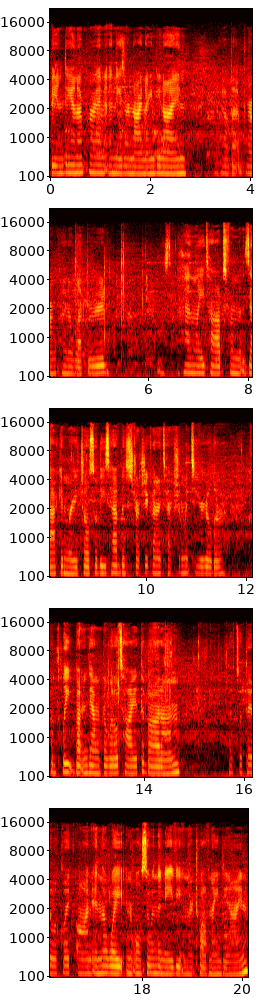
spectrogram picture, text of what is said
bandana print, and these are $9.99. I have that brown kind of leopard. These Henley tops from Zac and Rachel. So these have this stretchy kind of textured material. They're complete button down with a little tie at the bottom. That's what they look like on in the white and also in the navy, and they're $12.99.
